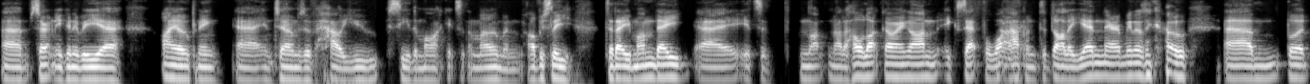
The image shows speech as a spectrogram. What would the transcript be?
um, certainly going to be uh, eye opening uh, in terms of how you see the markets at the moment. Obviously, today Monday, uh, it's a, not not a whole lot going on except for what No. happened to dollar yen there a minute ago. Um, but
